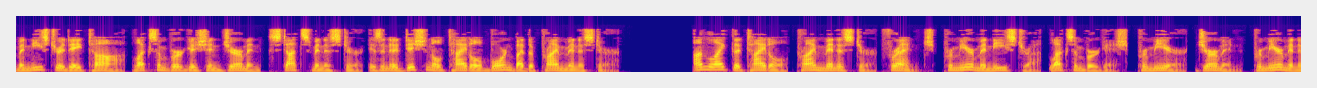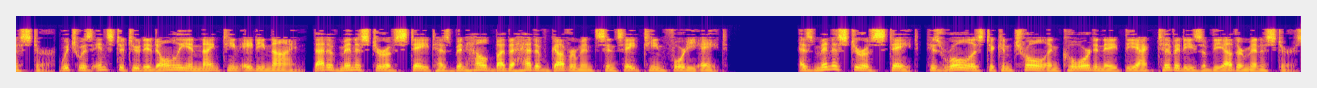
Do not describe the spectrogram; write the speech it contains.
Ministre d'État, Luxembourgish and German, Staatsminister is an additional title borne by the Prime Minister. Unlike the title Prime Minister French, Premier Ministre, Luxembourgish, Premier, German, Premierminister which was instituted only in 1989, that of Minister of State has been held by the head of government since 1848. As Minister of State, his role is to control and coordinate the activities of the other ministers.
